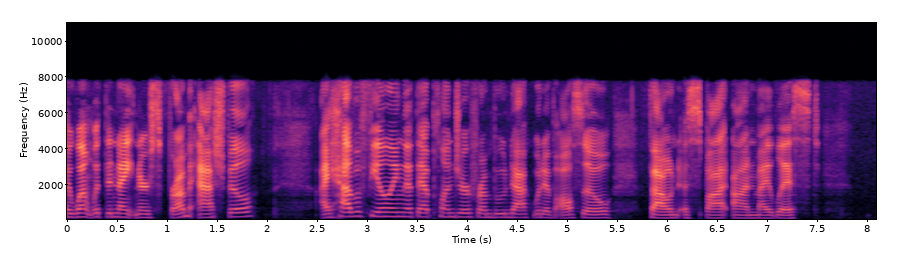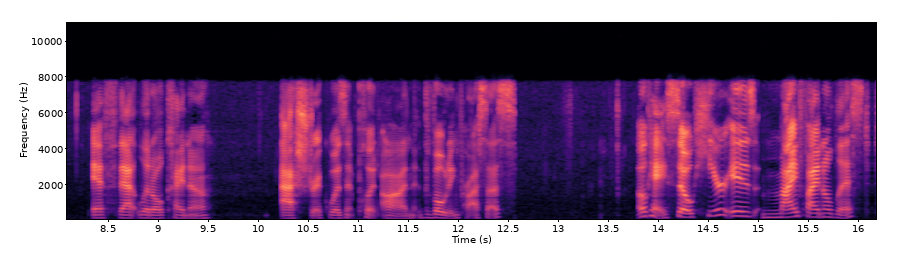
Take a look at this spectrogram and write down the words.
I went with the Night Nurse from Asheville I have a feeling that that plunger from Boondock would have also found a spot on my list if that little kind of asterisk wasn't put on the voting process. Okay, so here is my final list.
